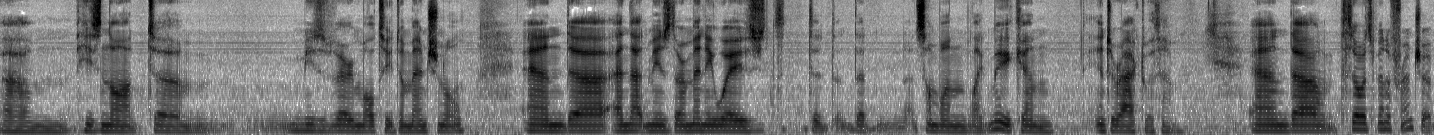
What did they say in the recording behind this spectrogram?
Um, he's not. Um, he's very multidimensional, and uh, and that means there are many ways that, that, someone like me can interact with him, and um, so it's been a friendship,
